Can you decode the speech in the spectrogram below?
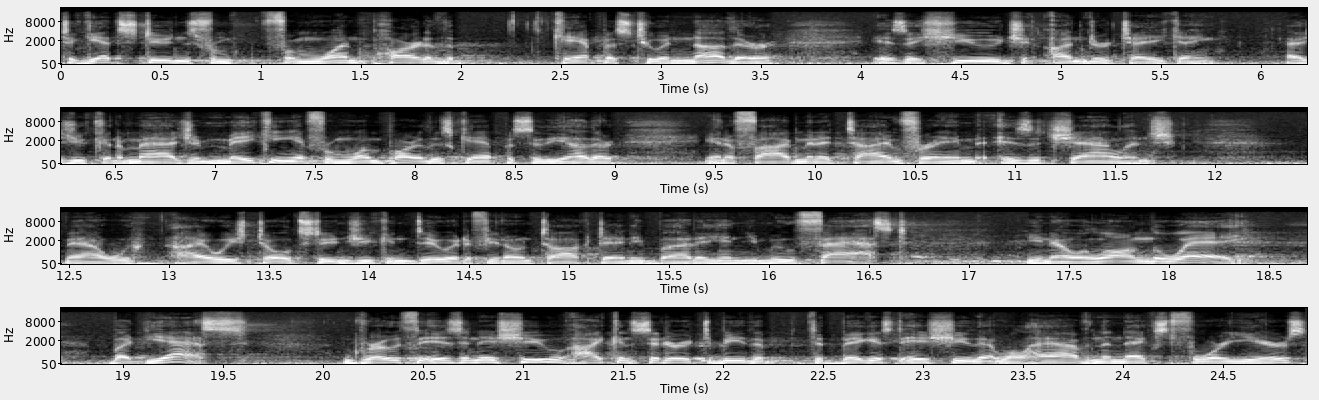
to get students from, from one part of the campus to another is a huge undertaking. As you can imagine, making it from one part of this campus to the other in a five-minute time frame is a challenge. Now, I always told students you can do it if you don't talk to anybody and you move fast, you know, along the way. But yes, growth is an issue. I consider it to be the, the biggest issue that we'll have in the next four years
